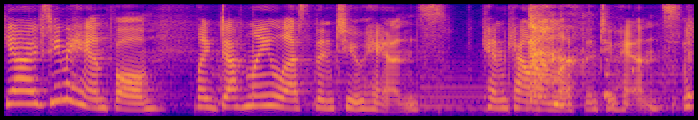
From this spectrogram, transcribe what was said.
yeah, I've seen a handful. Like definitely less than two hands. Can count on less than two hands.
